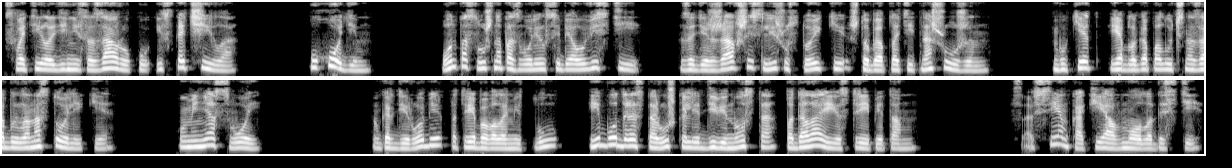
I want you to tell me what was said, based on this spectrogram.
схватила Дениса за руку и вскочила. «Уходим!» Он послушно позволил себя увести, задержавшись лишь у стойки, чтобы оплатить наш ужин. Букет я благополучно забыла на столике. У меня свой. В гардеробе потребовала метлу, и бодрая старушка лет девяносто подала ее с трепетом. «Совсем как я в молодости»,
